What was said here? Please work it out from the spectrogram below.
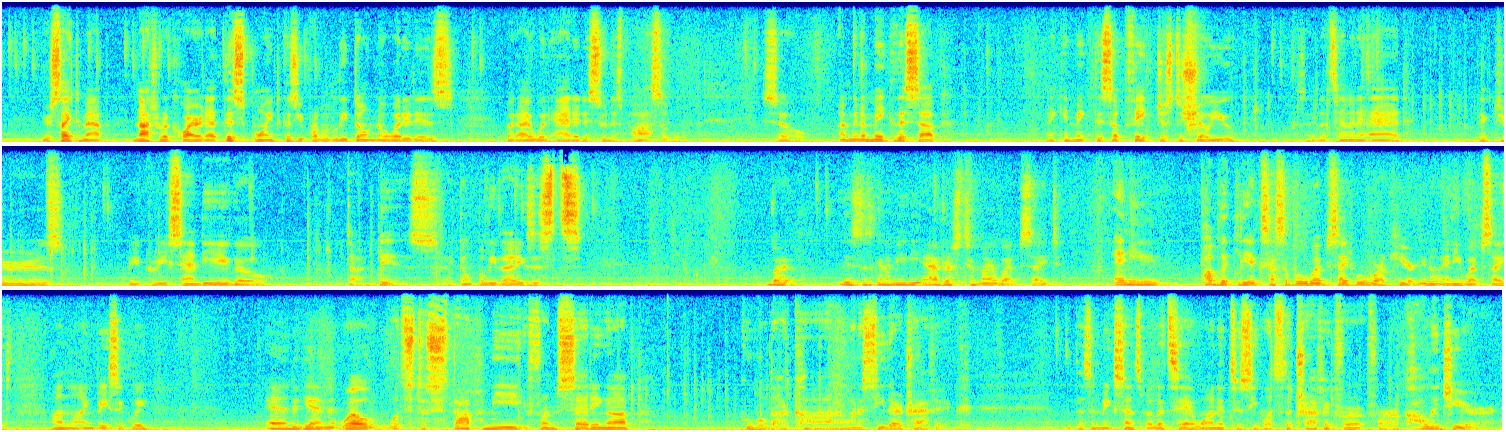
Your sitemap, not required at this point, because you probably don't know what it is, but I would add it as soon as possible. So I'm going to make this up. I can make this up fake just to show you. So let's say I'm going to add Victor's Bakery San Diego biz. I don't believe that exists. But this is going to be the address to my website. Any publicly accessible website will work here, you know, any website online basically. And again, well, what's to stop me from setting up google.com? I want to see their traffic. It doesn't make sense, but let's say I wanted to see what's the traffic for, for our college here.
